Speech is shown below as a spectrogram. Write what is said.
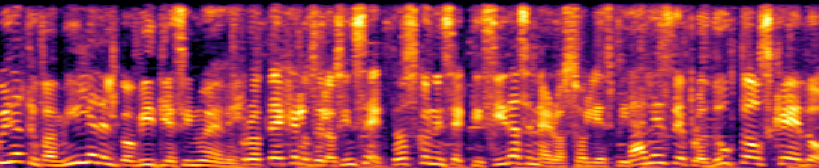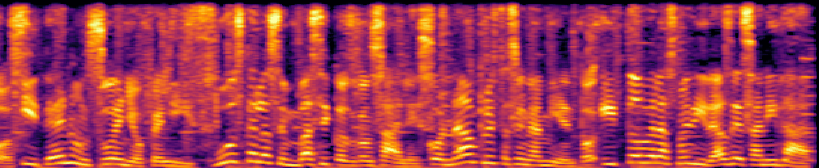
Cuida a tu familia del COVID-19. Protégelos de los insectos con insecticidas en aerosol y espirales de productos G2 y ten un sueño feliz. Búscalos en Básicos González, con amplio estacionamiento y todas las medidas de sanidad.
